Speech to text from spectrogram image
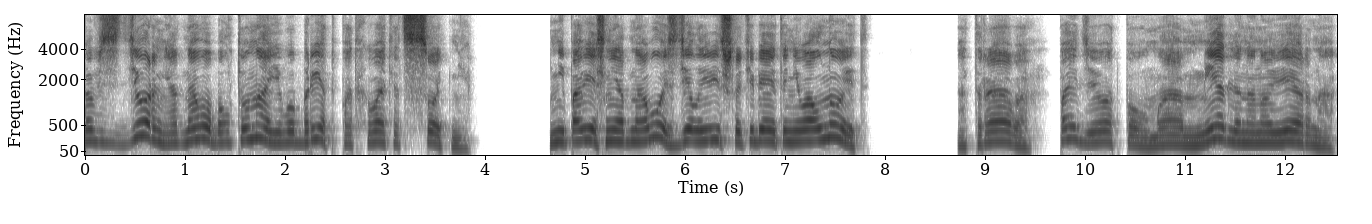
Вздерни одного болтуна, его бред подхватят сотни. Не повесь ни одного, сделай вид, что тебя это не волнует. А трава Пойдет по умам, медленно, но верно.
